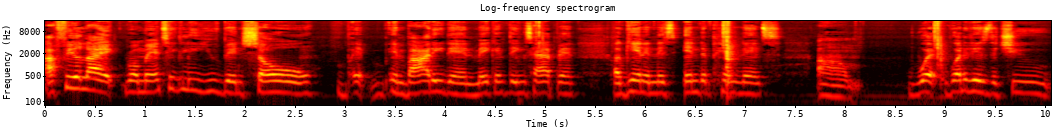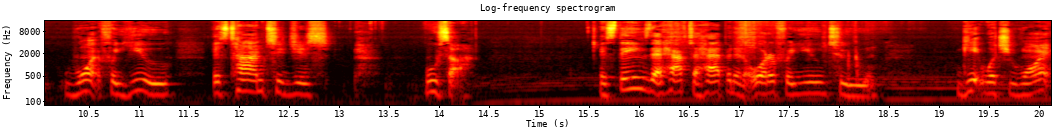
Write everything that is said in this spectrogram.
I feel like romantically you've been so embodied in making things happen again in this independence um what what it is that you want for you it's time to just woosah. It's things that have to happen in order for you to get what you want.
